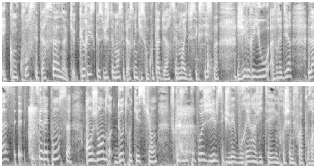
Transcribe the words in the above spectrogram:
et quand courent ces personnes? Que, que risquent justement ces personnes qui sont coupables de harcèlement et de sexisme? Gilles Rioux, à vrai dire, là, toutes ces réponses engendre d'autres questions. Ce que je vous propose, Gilles, c'est que je vais vous réinviter une prochaine fois pour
